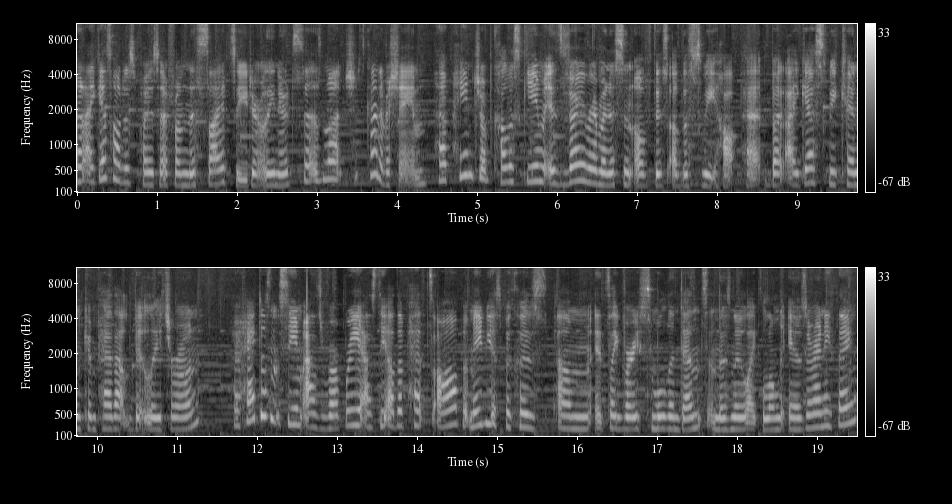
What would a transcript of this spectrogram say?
But I guess I'll just pose her from this side so you don't really notice it as much. It's kind of a shame. Her paint job colour scheme is very reminiscent of this other sweetheart pet, but I guess we can compare that a bit later on. Her hair doesn't seem as rubbery as the other pets are, but maybe it's because um, it's like very small and dense and there's no like long ears or anything.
